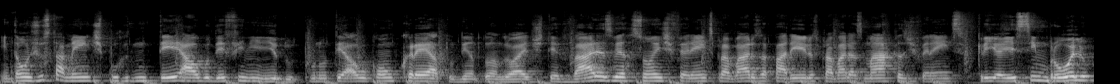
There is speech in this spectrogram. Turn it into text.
Então, justamente por não ter algo definido, por não ter algo concreto dentro do Android, ter várias versões diferentes para vários aparelhos, para várias marcas diferentes, cria esse embrulho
